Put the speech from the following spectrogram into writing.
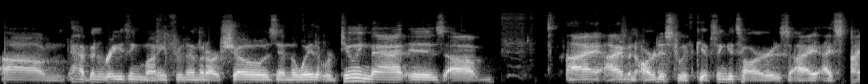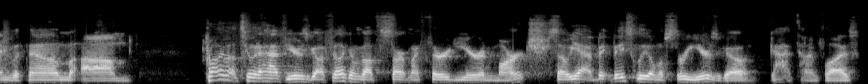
um, have been raising money for them at our shows. And the way that we're doing that is. Um, I, I'm an artist with Gibson Guitars. I, I signed with them um, probably about two and a half years ago. I feel like I'm about to start my third year in March. So yeah, ba- basically almost three years ago. God, time flies.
